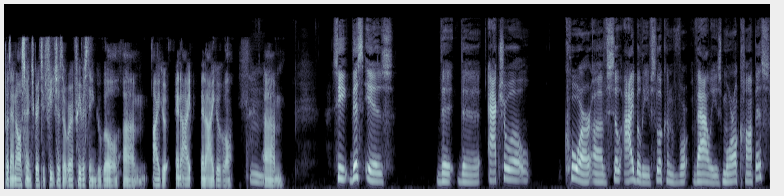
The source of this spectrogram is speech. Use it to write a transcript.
but then also integrated features that were previously in Google um, iGo- in i in iGoogle. Mm. Um, See, this is the the actual core of I believe Silicon Valley's moral compass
